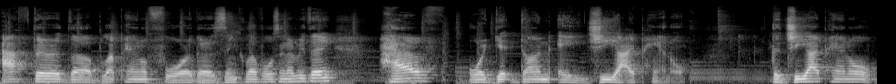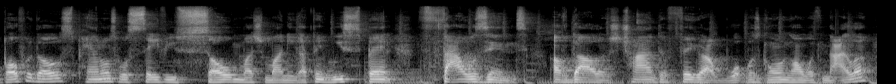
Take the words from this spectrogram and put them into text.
after the blood panel for their zinc levels and everything, have or get done a GI panel. The GI panel, both of those panels will save you so much money. I think we spent thousands of dollars trying to figure out what was going on with Nylah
